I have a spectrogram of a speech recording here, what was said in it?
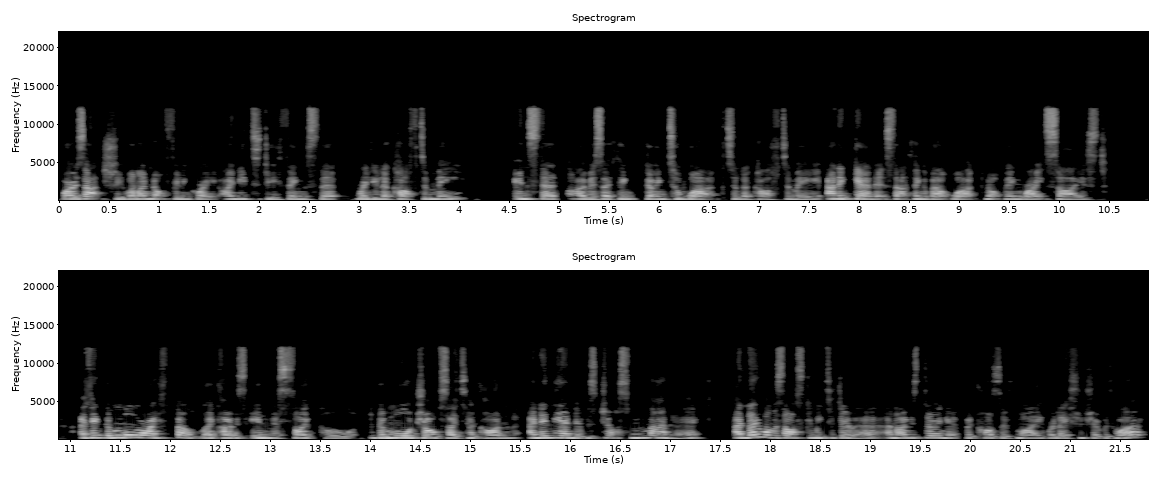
Whereas actually, when I'm not feeling great, I need to do things that really look after me Instead, I was, I think, going to work to look after me. And again, it's that thing about work not being right sized. I think the more I felt like I was in this cycle, the more jobs I took on. And in the end, it was just manic. And no one was asking me to do it. And I was doing it because of my relationship with work.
